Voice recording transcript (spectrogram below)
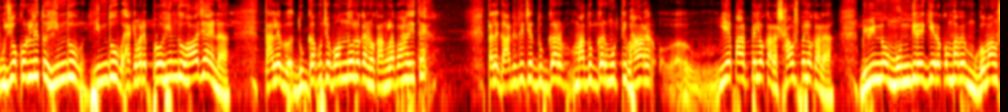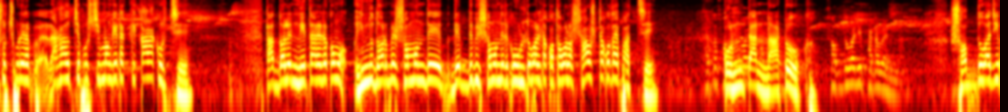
পুজো করলে তো হিন্দু হিন্দু একেবারে প্রো হিন্দু হওয়া যায় না। তাহলে দুর্গা পুজো বন্ধ হলো কেন? কাংলা পাহাড়িতে তাহলে গাড়িতে যে দুর্গার মা দুর্গার মূর্তি ভাঙার ইয়ে পার পেল কারা? সাহস পেল কারা? বিভিন্ন মন্দিরে গিয়ে এরকমভাবে গোমাংস ছুঁড়ে রাখা হচ্ছে পশ্চিমবঙ্গে এটা কে- কারা করছে? তার দলের নেতারা এরকম হিন্দু ধর্মের সম্বন্ধে দেবদেবীর সম্বন্ধে এরকম উল্টোপাল্টা কথা বলার সাহসটা কোথায় পাচ্ছে? কোনটা নাটক? শব্দবাজি ফাটাবেন না। শব্দবাজি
